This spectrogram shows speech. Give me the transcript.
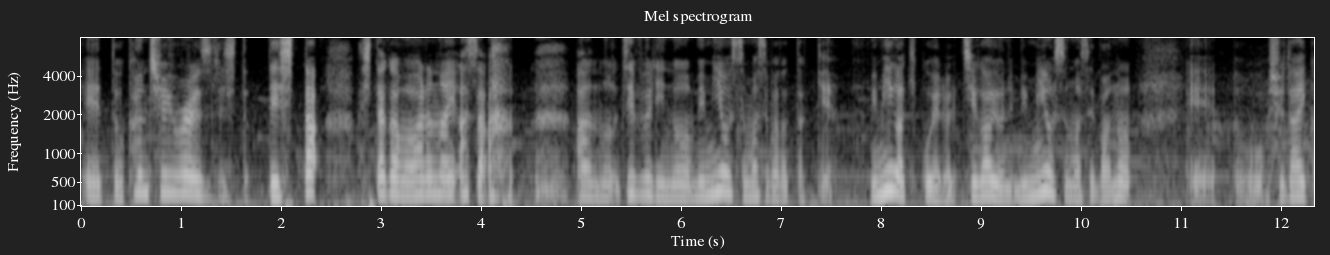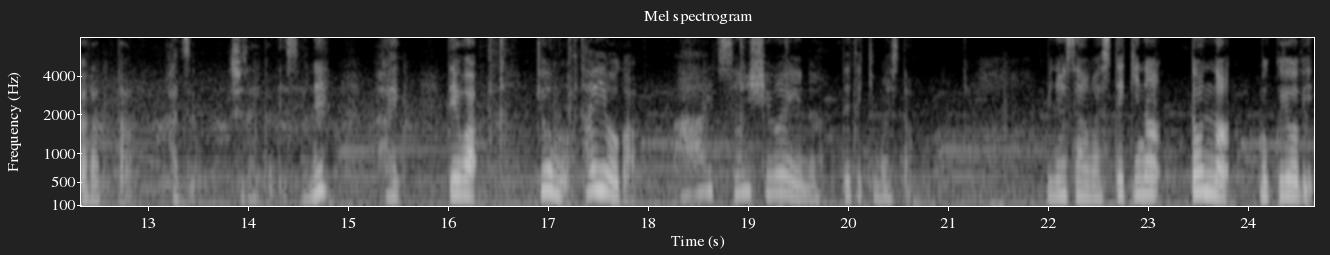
えっ、ー、と Country Words でしたでした。明日が回らない朝。あのジブリの耳をすませばだったっけ？耳が聞こえる？違うよね。耳をすませばのえっ、と主題歌だったはず。主題歌ですよね。はい。では今日も太陽があー It's sunshine 出てきました。皆さんは素敵などんな木曜日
